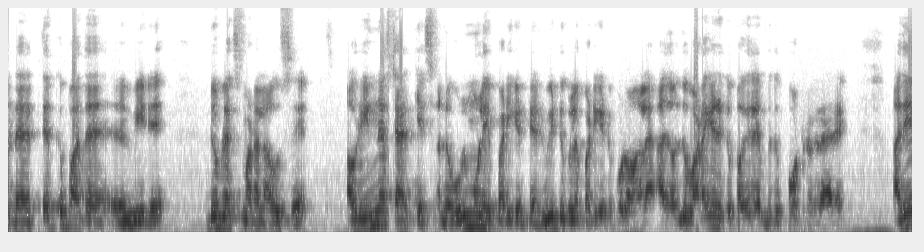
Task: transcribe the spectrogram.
அந்த தெற்கு பார்த்த வீடு டூப்ளெக்ஸ் மாடல் ஹவுஸ் அவர் இன்னர் ஸ்டேர் கேஸ் அந்த உள்முலை படிக்கட்டு வீட்டுக்குள்ள படிக்கட்டு போடுவாங்களே அது வந்து வடகிழக்கு பகுதியில் என்பது போட்டிருக்கிறாரு. அதே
